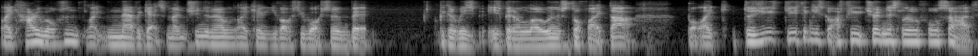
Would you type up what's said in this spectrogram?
Like, Harry Wilson, like, never gets mentioned, you know, like, you've obviously watched him a bit because he's, he's been on loan and stuff like that. But, like, does you do you think he's got a future in this Liverpool side?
